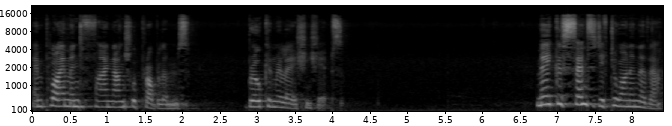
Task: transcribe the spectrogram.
employment, financial problems, broken relationships. Make us sensitive to one another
